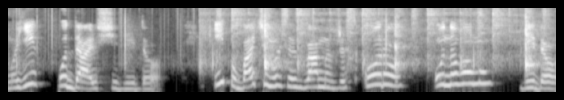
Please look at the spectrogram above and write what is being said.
мої подальші відео. І побачимося з вами вже скоро у новому відео.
